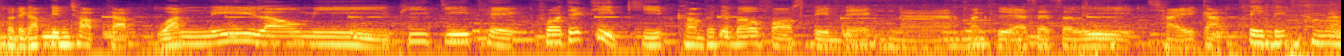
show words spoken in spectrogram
สวัสดีครับตินช็อปครับ วันนี้เรามี PG Tech Protective Kit Compatible for Steam Deck นะ มันคือ accessory ใช้กับตีมเด็กทำงาน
